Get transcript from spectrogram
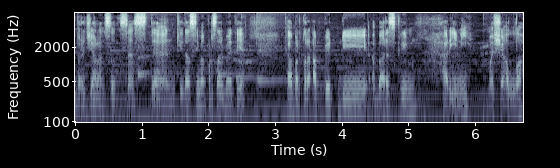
berjalan sukses, dan kita simak persahabat ya. Kabar terupdate di Baris Krim hari ini, Masya Allah,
